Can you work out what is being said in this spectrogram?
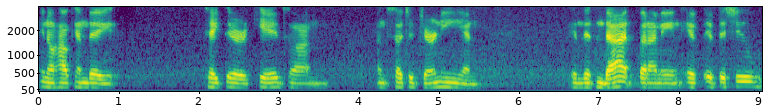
you know, how can they take their kids on on such a journey and and this and that? But I mean, if if the shoe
